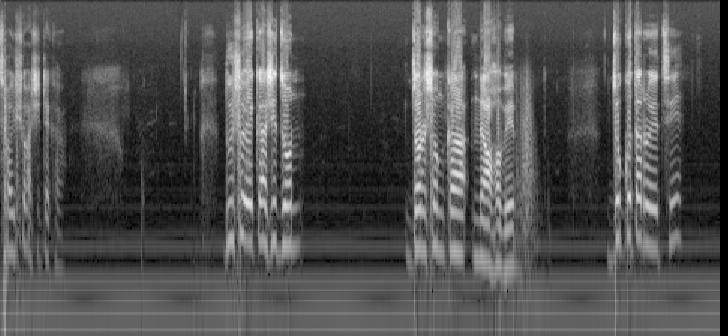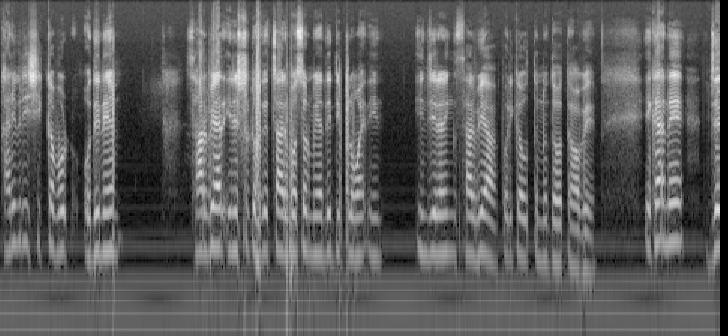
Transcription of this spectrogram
ছয়শো আশি টাকা। দুইশো একাশি জন জনসংখ্যা নেওয়া হবে। যোগ্যতা রয়েছে কারিগরি শিক্ষা বোর্ড অধীনে সার্ভিয়ার ইনস্টিটিউট হতে চার বছর মেয়াদী ডিপ্লোমা ইন ইঞ্জিনিয়ারিং সার্ভিয়া পরীক্ষা উত্তীর্ণ হতে হবে। এখানে যে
